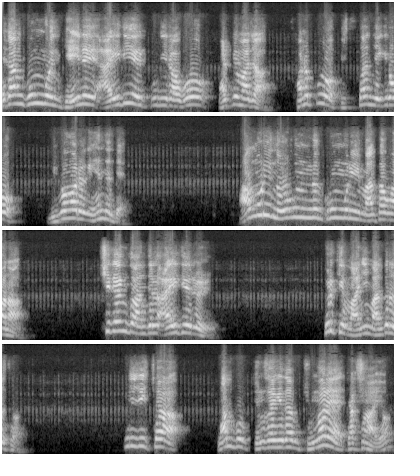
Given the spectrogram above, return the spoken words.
해당 공무원 개인의 아이디어일 뿐이라고 발뺌하자 산업부로 비슷한 얘기로 미봉하려고 했는데 아무리 먹는 공무원이 많다고 하나 실행도 안 될 아이디어를 그렇게 많이 만들어서 1, 2차 남북 정상회담 중간에 작성하여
